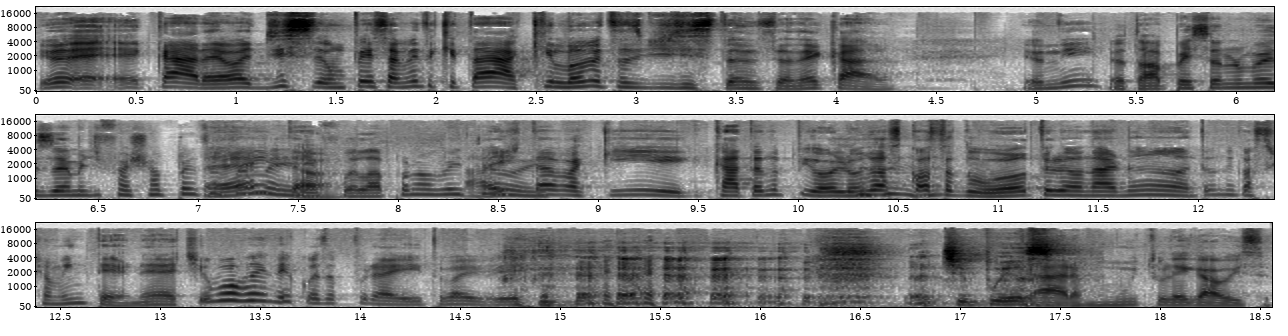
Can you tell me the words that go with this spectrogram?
Eu- é, é, cara, é uma dis- um pensamento que tá a quilômetros de distância, né, cara? Eu nem. Eu tava pensando no meu exame de faixa preta É, também. então. Foi lá pra Aí a 98. gente tava aqui catando piolho, um das costas do outro, o Leonardo, não, tem um negócio que chama internet, eu vou vender coisa por aí, tu vai ver. É tipo isso. Cara, muito legal isso.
